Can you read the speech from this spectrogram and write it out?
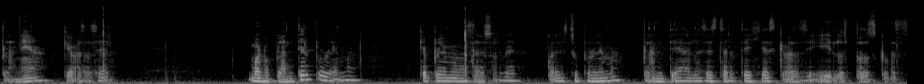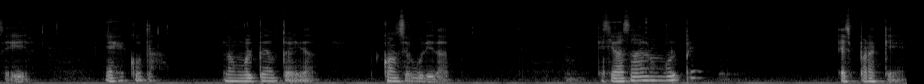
Planea qué vas a hacer. Bueno, plantea el problema. ¿Qué problema vas a resolver? ¿Cuál es tu problema? Plantea las estrategias que vas a seguir, los pasos que vas a seguir y ejecuta. Da un golpe de autoridad con seguridad que si vas a dar un golpe es para que,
